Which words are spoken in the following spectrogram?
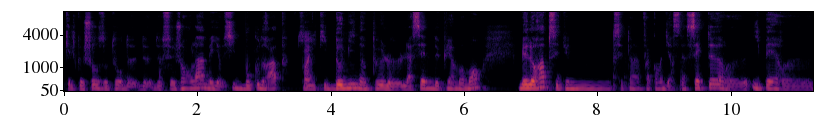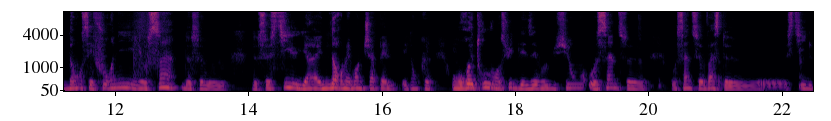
quelque chose autour de, ce genre-là, mais il y a aussi beaucoup de rap qui, domine un peu la scène depuis un moment. Mais le rap, c'est une, c'est un, enfin comment dire, c'est un secteur euh, hyper euh, dense et fourni. Et au sein de ce, de ce style, il y a énormément de chapelles. Et donc, euh, on retrouve ensuite des évolutions au sein de ce, au sein de ce vaste style.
